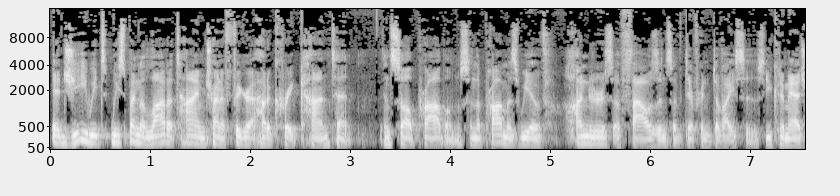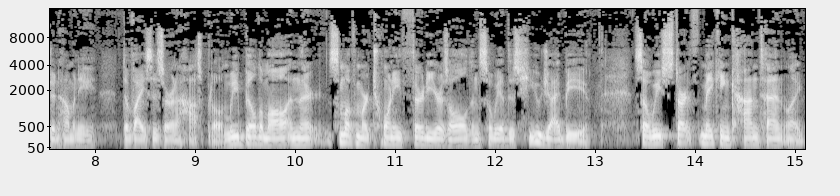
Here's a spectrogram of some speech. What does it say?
at GE, we, we spend a lot of time trying to figure out how to create content and solve problems. And the problem is we have hundreds of thousands of different devices. You can imagine how many devices are in a hospital. And we build them all, and some of them are 20, 30 years old. And so we have this huge IB. So we start making content like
